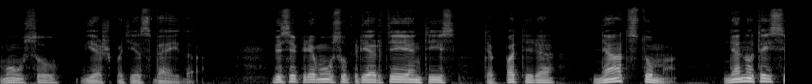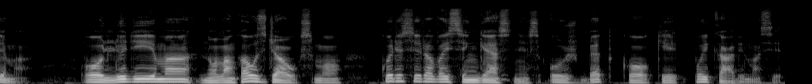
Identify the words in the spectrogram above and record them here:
mūsų viešpaties veidą. Visi prie mūsų priartėjantys te patiria neatstumą, nenuteisimą, o liudyjimą nuolankaus džiaugsmo, kuris yra vaisingesnis už bet kokį puikavimąsi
